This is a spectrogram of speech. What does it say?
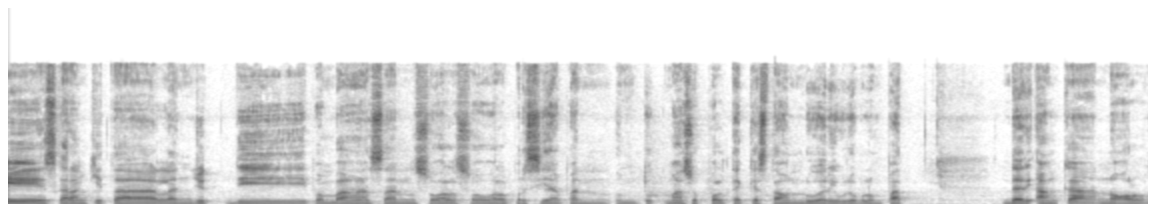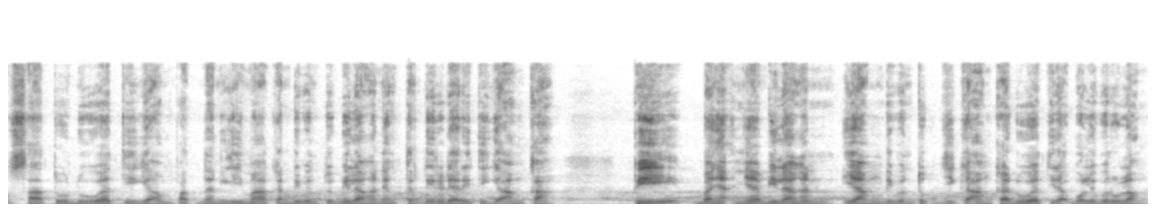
Oke, sekarang kita lanjut di pembahasan soal-soal persiapan untuk masuk Poltekkes tahun 2024. Dari angka 0, 1, 2, 3, 4, dan 5 akan dibentuk bilangan yang terdiri dari tiga angka. P, banyaknya bilangan yang dibentuk jika angka 2 tidak boleh berulang.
